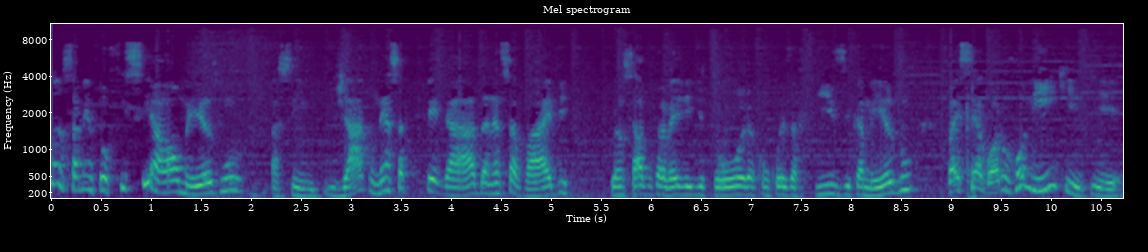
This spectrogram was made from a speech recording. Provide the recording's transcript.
Lançamento oficial mesmo, assim, já nessa pegada, nessa vibe, lançado através de editora, com coisa física mesmo, vai ser agora o Ronin, que, que,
